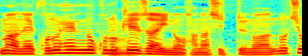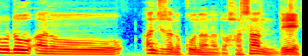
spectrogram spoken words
うん、まあね、この辺のこの経済の話っていうのは、後ほど、あのアンジュさんのコーナーなど挟んで、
